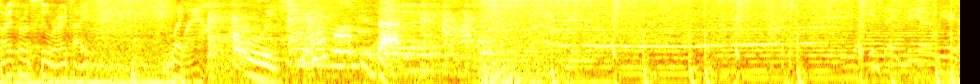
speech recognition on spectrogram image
Both rods still rotate. Like, Wow. Holy shit, how fast is that? In today's video, we are at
